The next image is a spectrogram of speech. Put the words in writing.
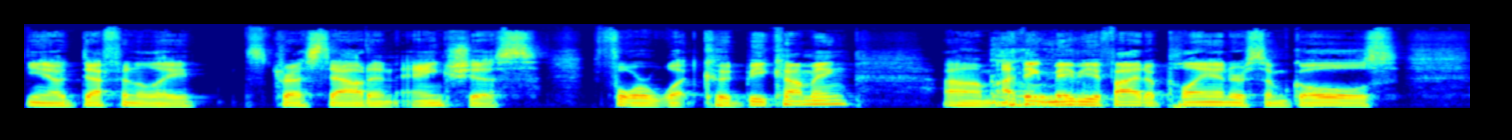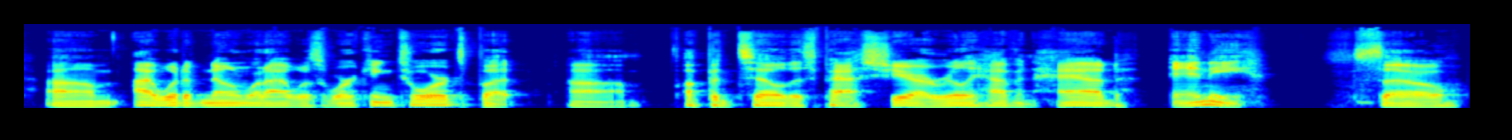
you know definitely stressed out and anxious for what could be coming. Um, oh, I think maybe if I had a plan or some goals, um, I would have known what I was working towards. But um, up until this past year, I really haven't had any. So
